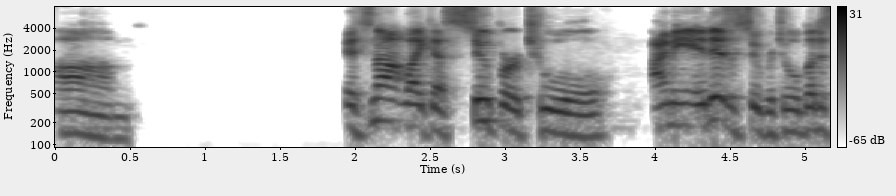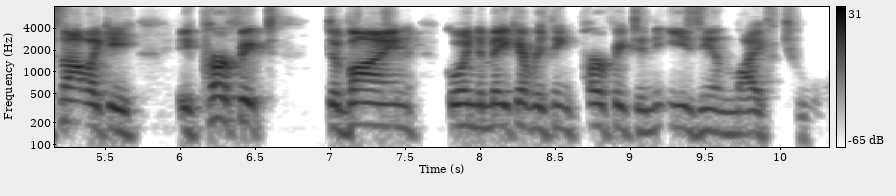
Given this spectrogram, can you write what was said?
um, it's not like a super tool. I mean, it is a super tool, but it's not like a, a perfect, divine, going to make everything perfect and easy in life tool.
